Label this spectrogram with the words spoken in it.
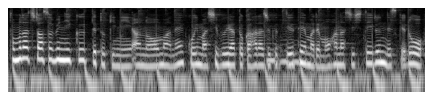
友達と遊びに行くって時にあの、まあね、こう今渋谷とか原宿っていうテーマでもお話ししているんですけど、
